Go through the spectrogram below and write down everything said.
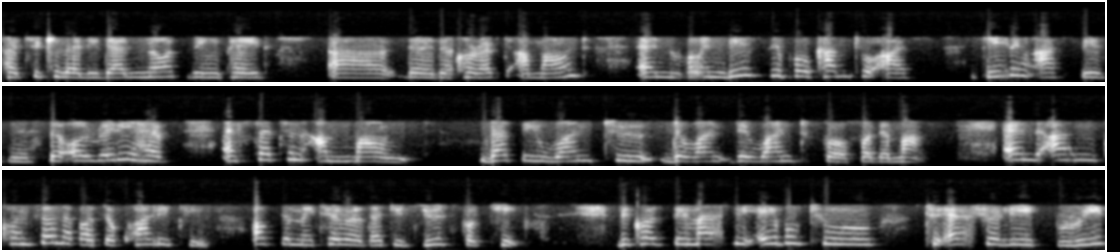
particularly, they're not being paid uh, the, the correct amount. And when these people come to us giving us business, they already have a certain amount that they want to they want they want for, for the mask. And I'm concerned about the quality of the material that is used for kids because they must be able to to actually breathe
